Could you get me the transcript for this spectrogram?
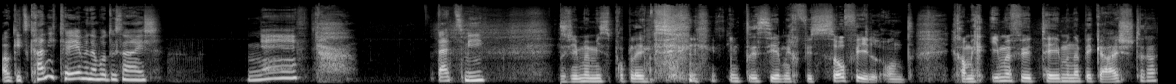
Aber gibt es keine Themen, wo du sagst, nee, that's me? Das war immer mein Problem. Ich interessiere mich für so viel und ich kann mich immer für Themen begeistern.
